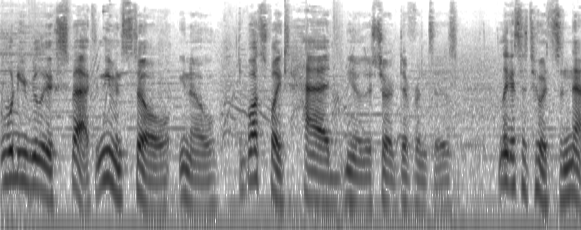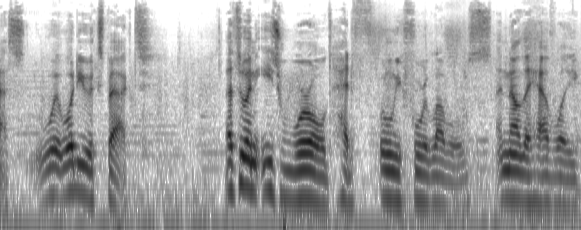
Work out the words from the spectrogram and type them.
what do you really expect? And even still, you know, the boss fights had you know their share of differences. Like I said too, it's a NES. What, what do you expect? That's when each world had only four levels, and now they have like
